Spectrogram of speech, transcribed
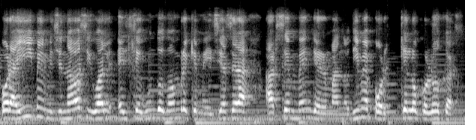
Por ahí me mencionabas igual el segundo nombre que me decías era Arsène Wenger, hermano. Dime por qué lo colocas.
